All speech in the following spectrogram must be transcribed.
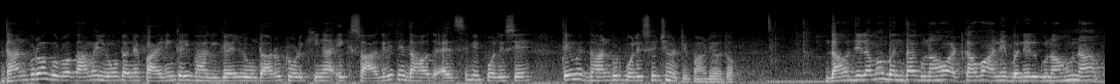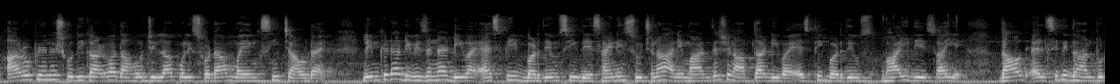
ધાનપુરા, ગુરવા ગામે લૂંટ અને ફાયરિંગ કરી ભાગી ગયેલ લૂંટારૂ ટોળકીના એક સાગરીતને દાહોદ એલસીબી પોલીસે તેમજ ધાનપુર પોલીસે ઝડપી પાડ્યો હતો. દાહોદ જિલ્લામાં બનતા ગુનાઓ અટકાવવા અને બનેલ ગુનાઓના આરોપીઓને શોધી કાઢવા દાહોદ જિલ્લા પોલીસ વડા મયંકસિંહ ચાવડાએ. લીમખેડા ડિવિઝનના ડીવાયએસપી બળદેવસિંહ દેસાઈની સૂચના અને માર્ગદર્શન આપતા ડીવાયએસપી બળદેવભાઈ દેસાઈએ દાહોદ એલસીબી ધાનપુર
